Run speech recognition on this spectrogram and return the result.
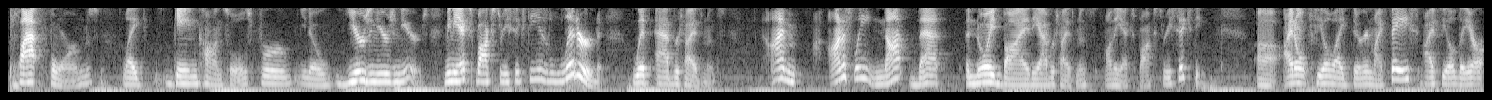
platforms like game consoles for you know years and years and years. I mean, the Xbox 360 is littered with advertisements. I'm honestly not that annoyed by the advertisements on the Xbox 360. Uh, I don't feel like they're in my face. I feel they are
